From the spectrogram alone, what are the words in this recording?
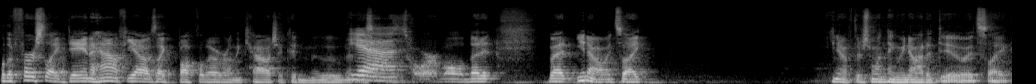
well, the first like day and a half, yeah, I was like buckled over on the couch. I couldn't move. yeah, it was, horrible. But it, but you know, it's like, you know, if there's one thing we know how to do, it's like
